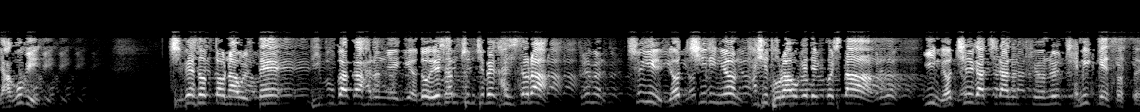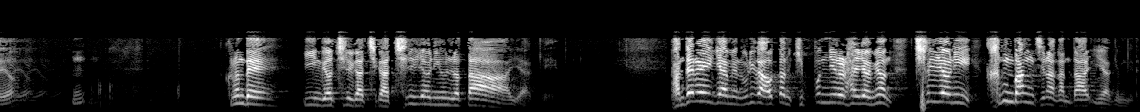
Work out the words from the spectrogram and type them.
야곱이 집에서 떠나올 때 리브가가 하는 얘기야. 너 외삼촌 집에 가 있어라. 그러면 수일, 며칠이면 다시 돌아오게 될 것이다. 그래서 이 며칠같이라는 표현을 재밌게 썼어요. 음? 그런데 이 며칠같이가 7년이 흘렀다 이야기예요. 반대로 얘기하면 우리가 어떤 기쁜 일을 하려면 7년이 금방 지나간다 이야기입니다.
